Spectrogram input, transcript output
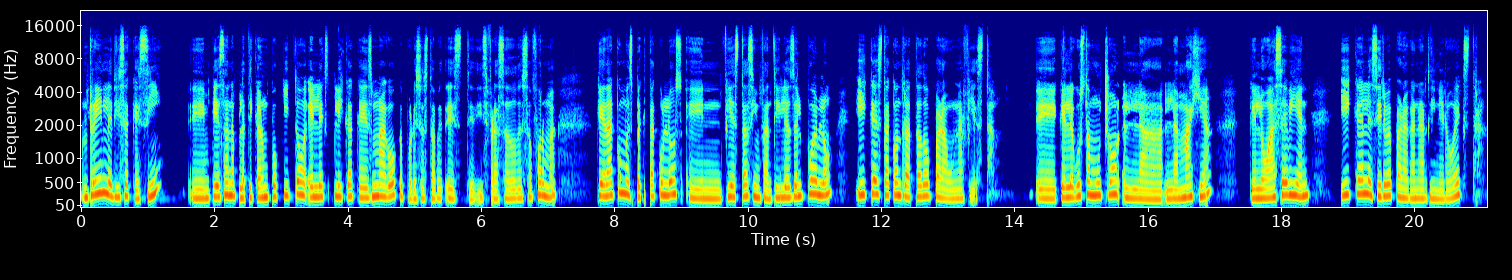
Rin le dice que sí, eh, empiezan a platicar un poquito, él le explica que es mago, que por eso está este, disfrazado de esa forma, que da como espectáculos en fiestas infantiles del pueblo y que está contratado para una fiesta. Eh, que le gusta mucho la, la magia, que lo hace bien y que le sirve para ganar dinero extra.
